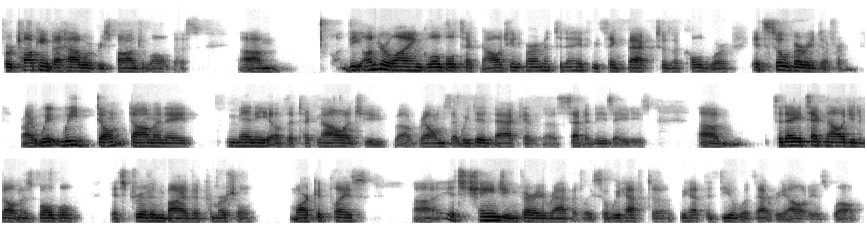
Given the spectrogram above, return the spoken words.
for talking about how we respond to all this. Um, the underlying global technology environment today, if we think back to the Cold War, it's so very different, right? We, we don't dominate many of the technology uh, realms that we did back in the 70s, 80s. Um, today, technology development is global. It's driven by the commercial marketplace. Uh, it's changing very rapidly, so we have to we have to deal with that reality as well.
